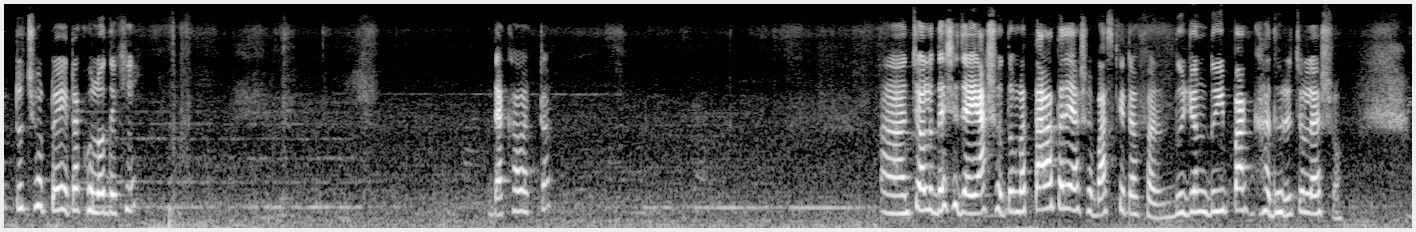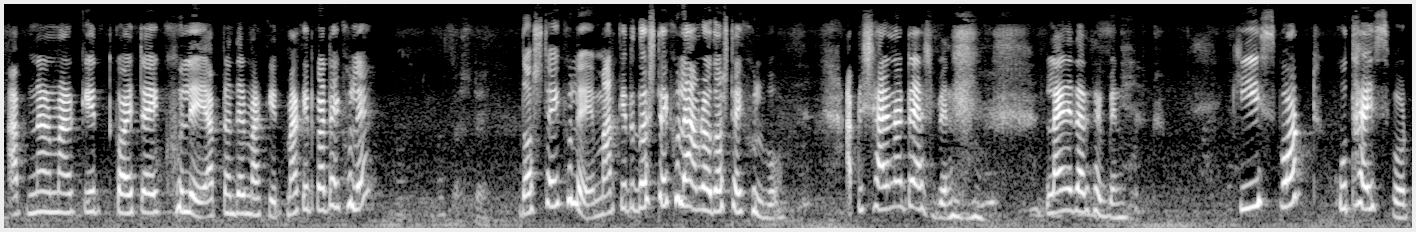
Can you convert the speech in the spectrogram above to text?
একটু ছোট, এটা খোলো দেখি। দেখাও একটা। চলো দেশে যাই, আসো, তোমরা তাড়াতাড়ি আসো বাস্কেট অফার দুজন দুই পাখা ধরে চলে আসো। আপনার মার্কেট কয়টায় খুলে? আপনাদের মার্কেট মার্কেট কয়টায় খুলে? দশটায় খুলে, মার্কেটে দশটায় খুলে, আমরাও দশটায় খুলবো। আপনি সাড়ে নটায় আসবেন। লাইনে দাঁড়িয়ে থাকবেন। কি স্পট? কোথায় স্পট?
